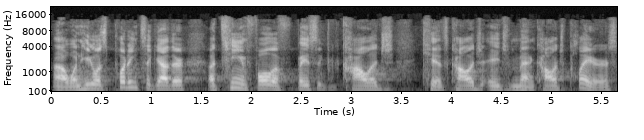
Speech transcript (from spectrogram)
uh, when he was putting together a team full of basically college kids, college age men, college players.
